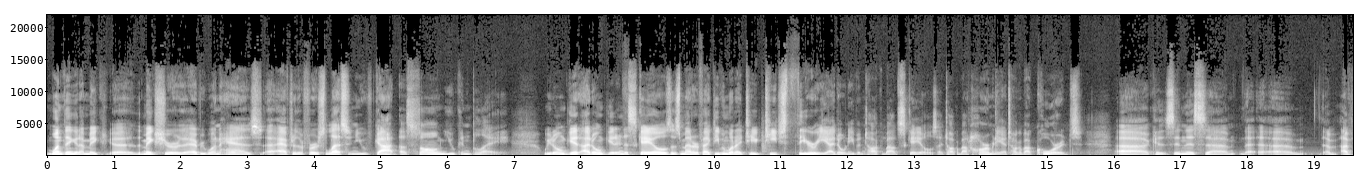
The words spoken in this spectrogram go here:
one thing that I make uh, that makes sure that everyone has uh, after the first lesson. You've got a song you can play. We don't get I don't get into scales. As a matter of fact, even when I te- teach theory, I don't even talk about scales. I talk about harmony. I talk about chords because in this. Um, um I've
